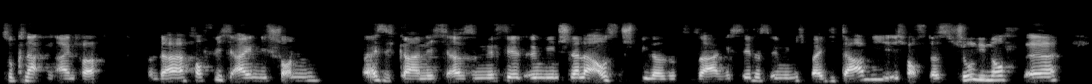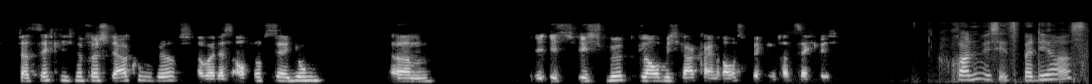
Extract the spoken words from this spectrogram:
zu knacken einfach. Und da hoffe ich eigentlich schon, weiß ich gar nicht. Also mir fehlt irgendwie ein schneller Außenspieler sozusagen. Ich sehe das irgendwie nicht bei Didavi. Ich hoffe, dass Julinov äh, tatsächlich eine Verstärkung wird, aber der ist auch noch sehr jung. Ähm, ich ich würde, glaube ich, gar keinen rauspicken tatsächlich. Ron, wie sieht's bei dir aus?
